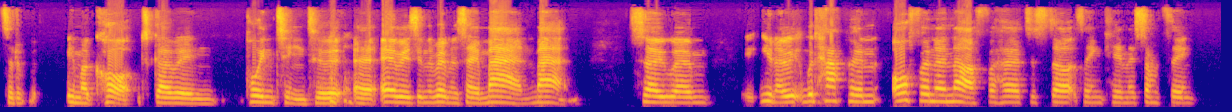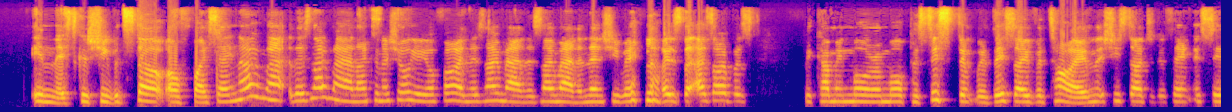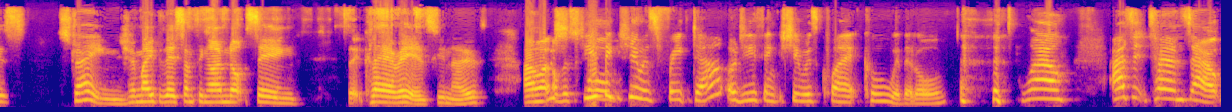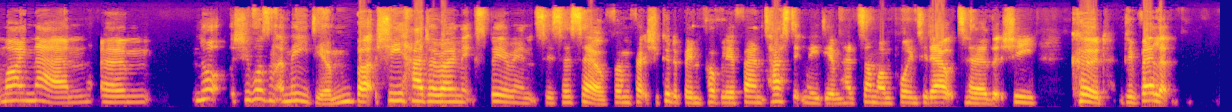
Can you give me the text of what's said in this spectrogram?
sort of in my cot going pointing to uh, areas in the room and saying man man. So um, you know it would happen often enough for her to start thinking there's something in this because she would start off by saying no man there's no man i can assure you you're fine there's no man there's no man. And then she realized that as i was becoming more and more persistent with this over time that she started to think this is strange and maybe there's something I'm not seeing that Claire is, you know. Um, was, do you think she was freaked out or do you think she was quite cool with it all? well, as it turns out, my nan, um, not she wasn't a medium, but she had her own experiences herself. In fact, she could have been probably a fantastic medium had someone pointed out to her that she could develop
